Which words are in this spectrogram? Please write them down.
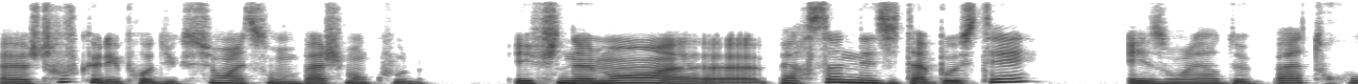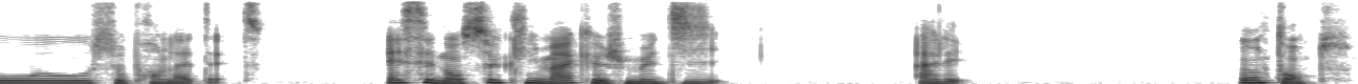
euh, je trouve que les productions, elles sont vachement cool. Et finalement, personne n'hésite à poster, et ils ont l'air de pas trop se prendre la tête. Et c'est dans ce climat que je me dis, allez, on tente.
